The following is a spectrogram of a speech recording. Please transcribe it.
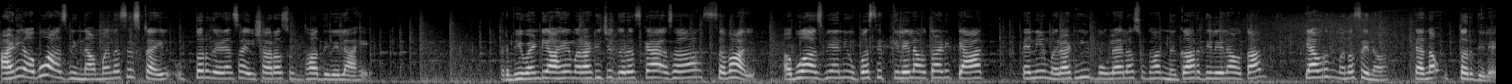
आणि अबू आझमींना मनसे स्टाईल उत्तर देण्याचा इशारा सुद्धा दिलेला आहे. तर भिवंडी आहे मराठीची गरज काय असा सवाल अबू आझमी यांनी उपस्थित केलेला होता आणि त्यात त्यांनी मराठी बोलायला सुद्धा नकार दिलेला होता. त्यावरून मनसेनं त्यांना उत्तर दिले.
